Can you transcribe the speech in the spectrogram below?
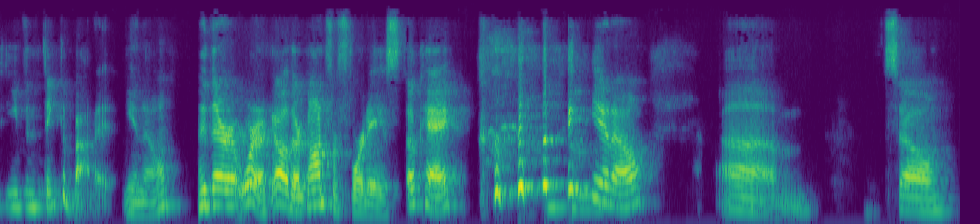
even think about it. You know, they're at work. Oh, they're gone for four days. Okay, mm-hmm. you know. Um, so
